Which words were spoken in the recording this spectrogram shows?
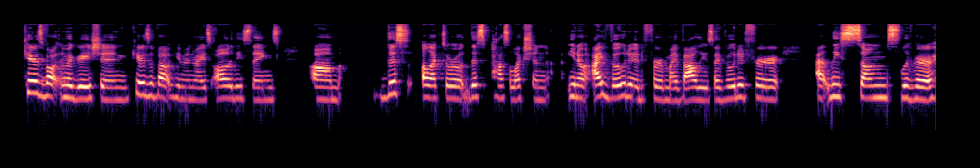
cares about immigration, cares about human rights, all of these things. Um, this electoral, this past election, you know, I voted for my values. I voted for at least some sliver,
